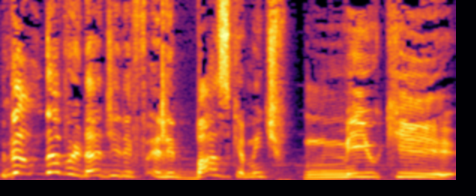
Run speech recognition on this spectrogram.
Não, na verdade, ele, ele basicamente meio que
